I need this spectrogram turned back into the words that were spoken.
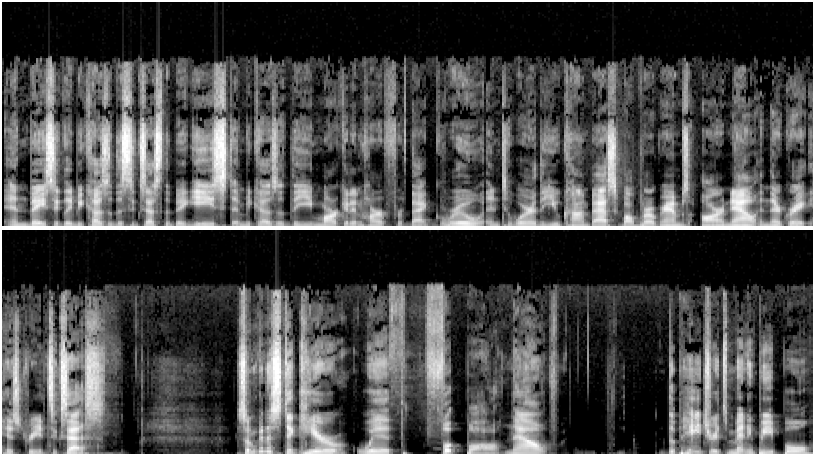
And basically, because of the success of the Big East and because of the market in Hartford, that grew into where the UConn basketball programs are now in their great history and success. So I'm going to stick here with football. Now, the Patriots, many people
